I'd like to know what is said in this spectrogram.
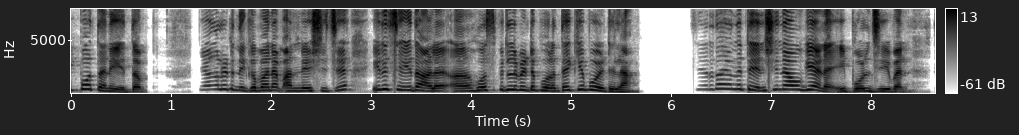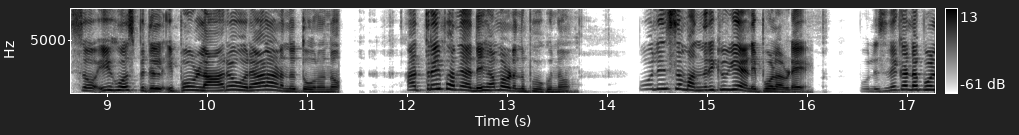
ഇപ്പോൾ തന്നെ എത്തും. ഞങ്ങളുടെ നിഗമനം അന്വേഷിച്ച് ഇത് ചെയ്ത ആൾ ഹോസ്പിറ്റൽ വിട്ട് പുറത്തേക്ക് പോയിട്ടില്ല. ചെറുതായി ഒന്ന് ടെൻഷൻ ആവുകയാണ് ഇപ്പോൾ ജീവൻ. സോ ഈ ഹോസ്പിറ്റൽ ഇപ്പോൾ ഉള്ള ആരോ ഒരാളാണെന്ന് തോന്നുന്നു. അത്രയും പറഞ്ഞ് അദ്ദേഹം അവിടെ നിന്ന് പോകുന്നു. പോലീസ് വന്നിരിക്കുകയാണ് ഇപ്പോൾ അവിടെ. പോലീസിനെ കണ്ടപ്പോൾ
